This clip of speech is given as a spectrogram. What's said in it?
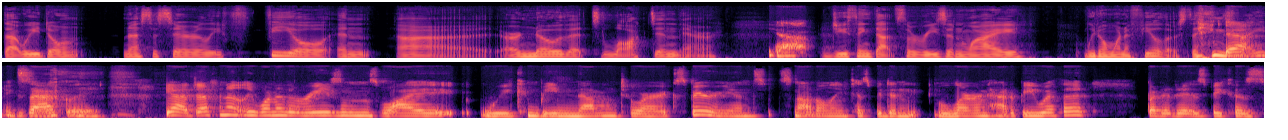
that we don't necessarily feel and uh, or know that's locked in there. Yeah. Do you think that's the reason why we don't want to feel those things? Yeah, right? exactly. So. yeah, definitely one of the reasons why we can be numb to our experience. It's not only because we didn't learn how to be with it, but it is because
